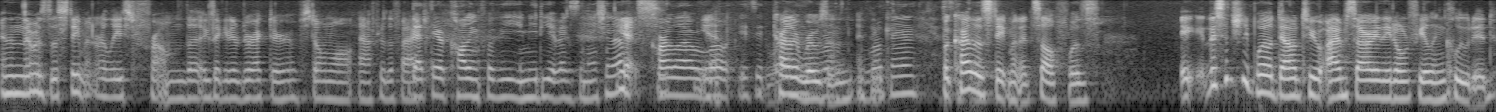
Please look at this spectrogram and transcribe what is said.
And then there was the statement released from the executive director of Stonewall after the fact. That they're calling for the immediate resignation of Yes. Karla. Yeah. Ro- is it Karla Rose- Rosen, I think. Rosen? But Karla's statement itself was it it essentially boiled down to I'm sorry they don't feel included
